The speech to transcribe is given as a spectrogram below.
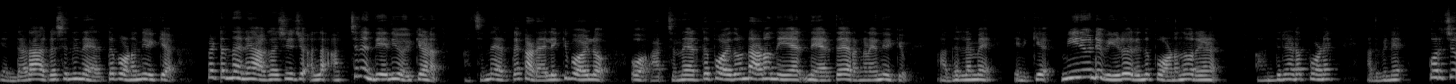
എന്താടാ ആകാശം നീ നേരത്തെ പോകണമെന്ന് ചോദിക്കുക? പെട്ടെന്ന് തന്നെ ആകാശ് ചോദിച്ചു അല്ല അച്ഛൻ എന്തേന്ന് ചോദിക്കുകയാണ്? അച്ഛൻ നേരത്തെ കടയിലേക്ക് പോയല്ലോ. ഓ അച്ഛൻ നേരത്തെ പോയതുകൊണ്ടാണോ നീ നേരത്തെ ഇറങ്ങണേന്ന് ചോദിക്കും. അതല്ലമ്മേ എനിക്ക് മീനുവിന്റെ വീട് വരെ ഒന്ന് പോകണമെന്ന് പറയണം. എന്തിനാടാ പോണേ? അത് പിന്നെ കുറച്ച്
